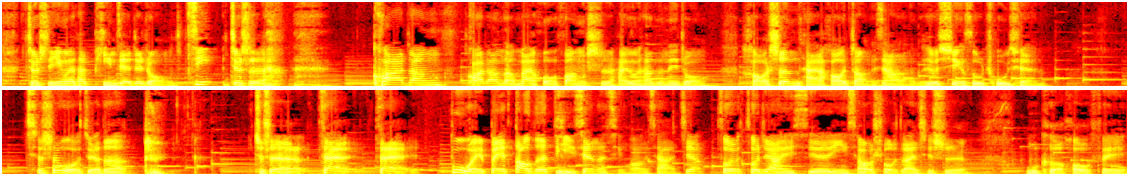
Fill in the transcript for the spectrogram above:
就是因为它凭借这种精就是。夸张夸张的卖货方式，还有他的那种好身材、好长相，就迅速出圈。其实我觉得，就是在在不违背道德底线的情况下，这样做做这样一些营销手段，其实无可厚非。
